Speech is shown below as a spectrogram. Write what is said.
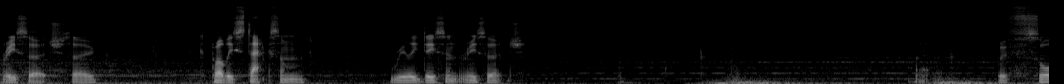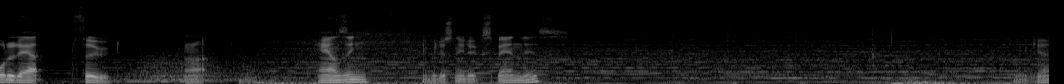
research. So, could probably stack some really decent research. Right. We've sorted out food. Alright. Housing. We just need to expand this. There we go.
